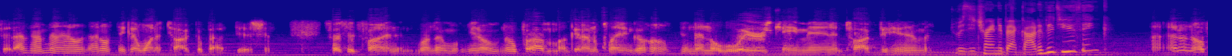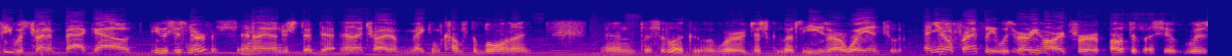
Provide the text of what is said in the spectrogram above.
said I'm, I'm not I don't, I don't think I want to talk about this. And so I said fine. And well then, you know no problem. I'll get on a plane and go home. And then the lawyers came in and talked to him. Was he trying to back out of it, do you think? I don't know if he was trying to back out. He was just nervous, and I understood that. And I tried to make him comfortable, and I and I said, "Look, we're just let's ease our way into it." And you know, frankly, it was very hard for both of us. It was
